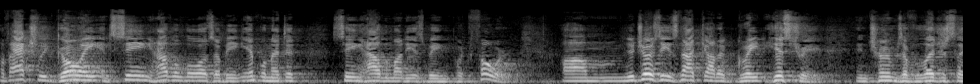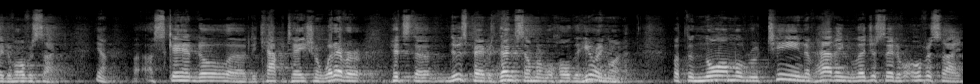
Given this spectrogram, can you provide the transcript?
of actually going and seeing how the laws are being implemented, seeing how the money is being put forward. Um, New Jersey has not got a great history in terms of legislative oversight. You know, a scandal, a decapitation, or whatever hits the newspapers, then someone will hold a hearing on it. But the normal routine of having legislative oversight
